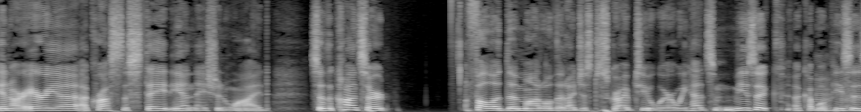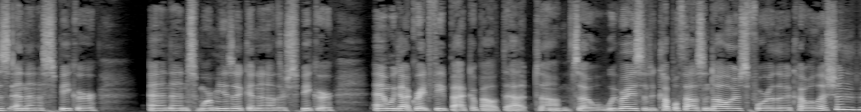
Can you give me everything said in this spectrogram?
in our area, across the state, and nationwide. So the concert followed the model that I just described to you, where we had some music, a couple of pieces, and then a speaker, and then some more music and another speaker. And we got great feedback about that. Um, so we raised a couple thousand dollars for the coalition.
